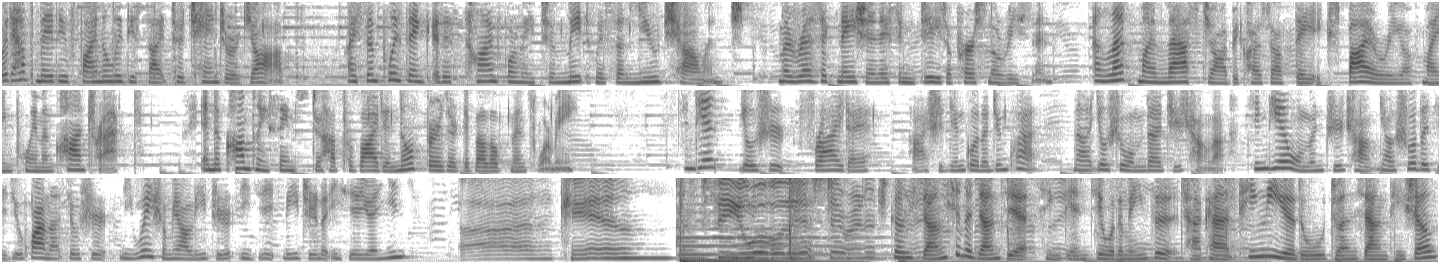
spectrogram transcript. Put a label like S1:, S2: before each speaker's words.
S1: What have made you finally decide to change your job? I simply think it is time for me to meet with a new challenge. My resignation is indeed a personal reason. I left my last job because of the expiry of my employment contract, and the company seems to have provided no further development for me. 今天又是 Friday 啊，时间过得真快，那又是我们的职场了。今天我们职场要说的几句话呢，就是你为什么要离职，以及离职的一些原因。更详细的讲解，请点击我的名字查看听力阅读专项提升。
